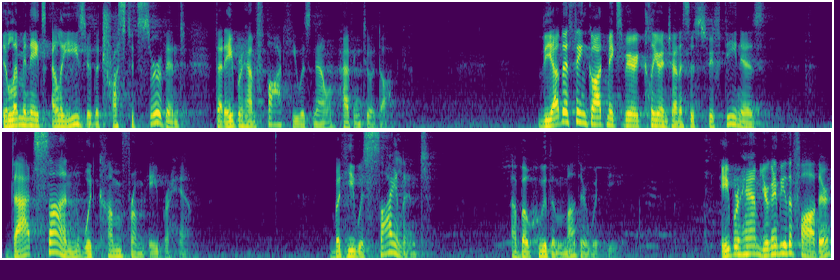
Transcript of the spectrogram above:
eliminates Eliezer, the trusted servant that Abraham thought he was now having to adopt. The other thing God makes very clear in Genesis 15 is that son would come from Abraham. But he was silent about who the mother would be. Abraham, you're going to be the father.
